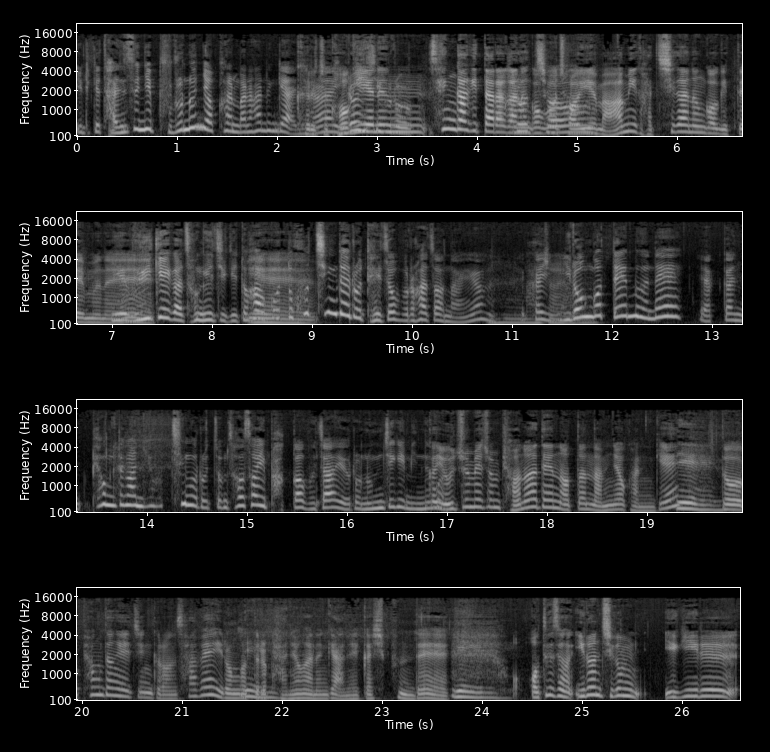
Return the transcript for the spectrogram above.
이렇게 단순히 부르는 역할만 하는 게 아니라 그렇죠. 거기에는 생각이 따라가는 그렇죠. 거고 저희의 마음이 같이 가는 거기 때문에 예, 의계가 정해지기도 하고 예. 또 호칭대로 대접을 하잖아요. 음, 그러니까 맞아요. 이런 것 때문에 약간 평등한 호칭으로 좀 서서히 바꿔보자 이런 움직임이 있는 그러니까 요즘에 좀 변화된 어떤 남녀 관계 예. 또 평등해진 그런 사회 이런 것들을 예. 반영하는 게 아닐까 싶은데 예. 어, 어떻게 생각? 이런 지금 얘기를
